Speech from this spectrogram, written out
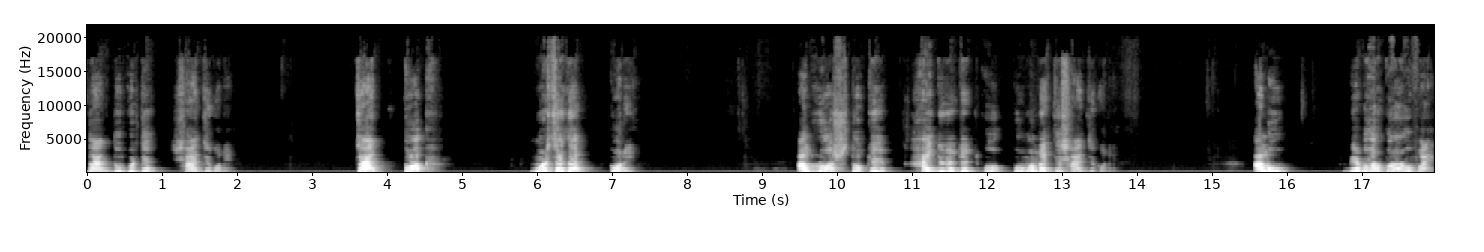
দাগ দূর করতে সাহায্য করে। চার, ত্বক ময়েশ্চারাইজার করে। আলু রস ত্বককে হাইড্রেটেড ও কোমল রাখতে সাহায্য করে। আলু ব্যবহার করার উপায়।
